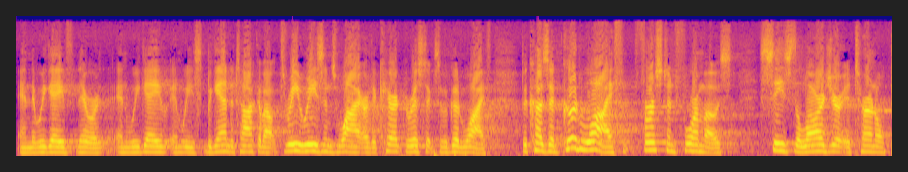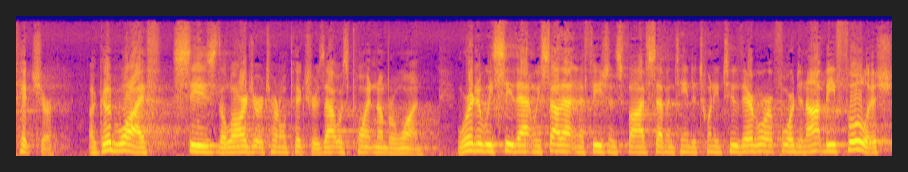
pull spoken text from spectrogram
And we gave there were and we gave and we began to talk about three reasons why are the characteristics of a good wife. Because a good wife, first and foremost, sees the larger eternal picture. A good wife sees the larger eternal pictures. That was point number one. Where did we see that? And we saw that in Ephesians 5 17 to 22. Therefore, do not be foolish,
